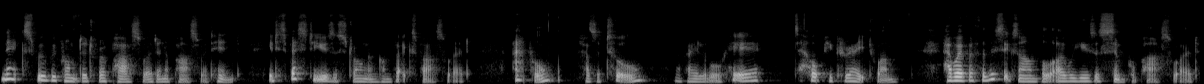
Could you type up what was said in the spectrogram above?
Next, we'll be prompted for a password and a password hint. It is best to use a strong and complex password. Apple has a tool available here to help you create one. However, for this example, I will use a simple password.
